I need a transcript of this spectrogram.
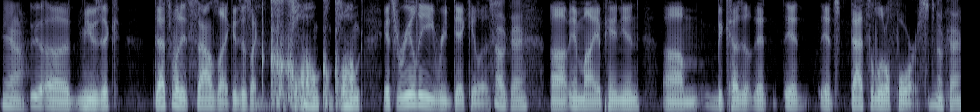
Yeah. uh, music. That's what it sounds like. It's just like clonk, clonk. It's really ridiculous. Okay. Uh, in my opinion, um, because it, it it it's that's a little forced. Okay.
